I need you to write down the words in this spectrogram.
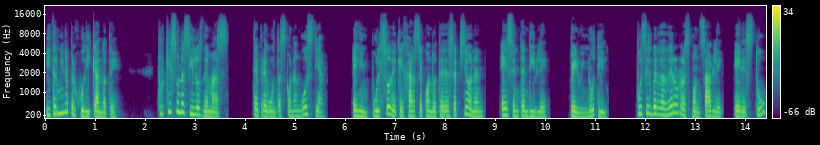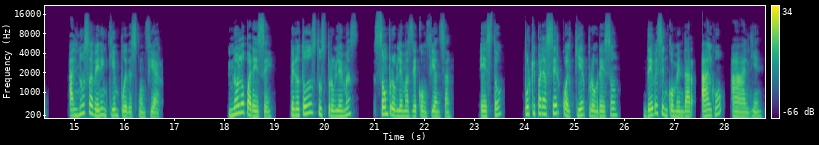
y termina perjudicándote. ¿Por qué son así los demás? Te preguntas con angustia. El impulso de quejarse cuando te decepcionan es entendible, pero inútil, pues el verdadero responsable eres tú al no saber en quién puedes confiar. No lo parece, pero todos tus problemas son problemas de confianza. Esto porque para hacer cualquier progreso debes encomendar algo a alguien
